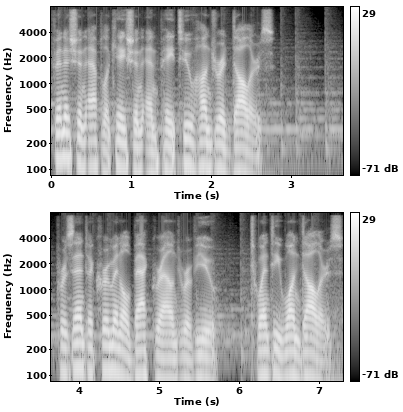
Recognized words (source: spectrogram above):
Finish an application and pay $200. Present a criminal background review, $21.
